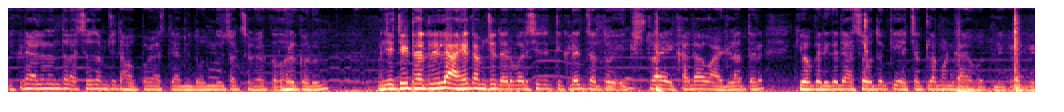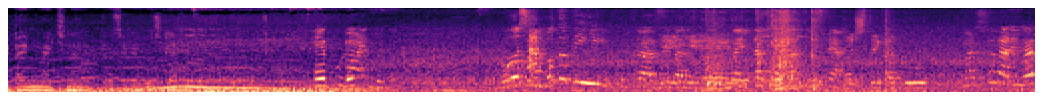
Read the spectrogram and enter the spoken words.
इकडे आल्यानंतर असंच आमची धावपळ असते. आम्ही दोन दिवसात सगळं कव्हर करून म्हणजे जे ठरलेले आहेत आमचे दरवर्षी ते तिकडेच जातो. एक्स्ट्रा एखादा वाढला तर किंवा कधी कधी असं होतं की याच्यातला पण काय होत नाही कारण की टाइम मॅच नाही होत अशा काही गोष्टी आहेत. हे पुढे हो सांगत होती ही. कुठं असं. वैताग येतात दुसऱ्या. बसतो गाडीवर.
